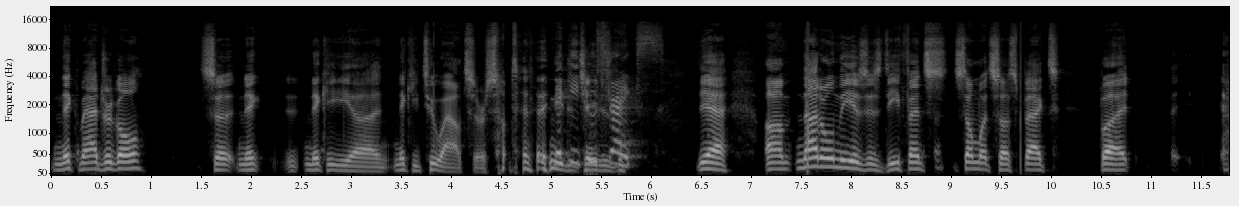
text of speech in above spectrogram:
Nick Madrigal, so Nick Nicky uh, Nicky two outs or something. Nicky two strikes. Yeah. Um, not only is his defense somewhat suspect, but uh,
